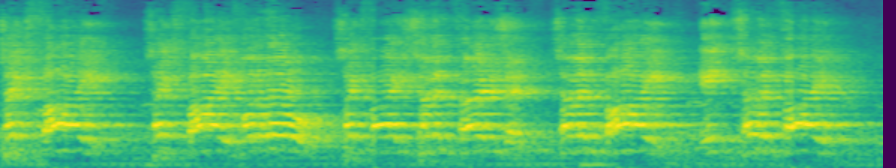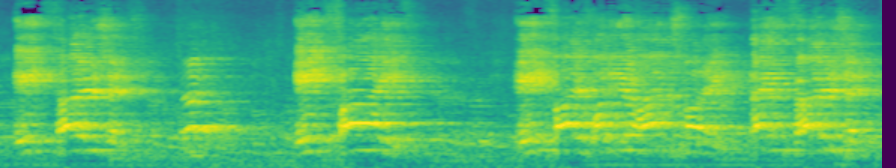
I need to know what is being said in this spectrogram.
6, 5, 6, 5, 1 mile, 6, 5, 7,000, 7, 5, 8, 7, 5, 8,000, 8, 5, 8, 5, what are your hands money? 9,000,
